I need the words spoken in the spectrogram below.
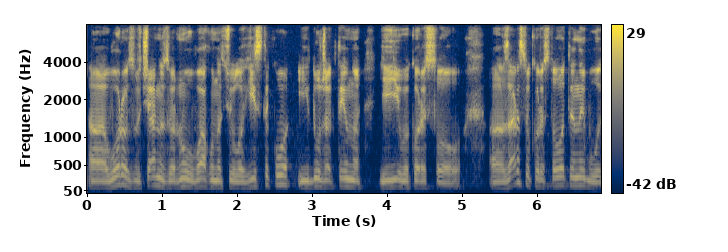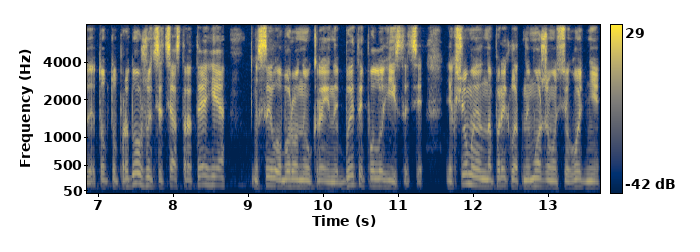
Ворог звичайно звернув увагу на цю логістику і дуже активно її використовував. Е, Зараз використовувати не буде. Тобто продовжується ця стратегія сил оборони України бити по логістиці. Якщо ми, наприклад, не можемо сьогодні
